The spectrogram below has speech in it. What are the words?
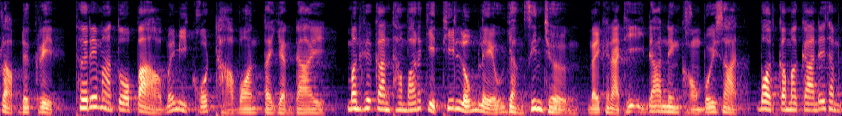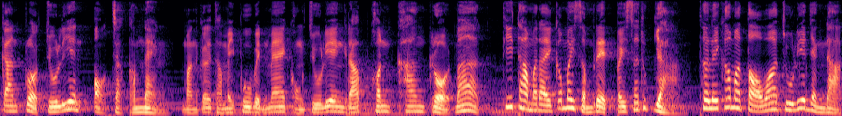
กลับเดอะกริด เธอได้มาตัวเปล่าไม่มีโค้ดถาวรแต่อย่างใด มันคือการทำภารกิจที่ล้มเหลวอย่างสิ้นเชิง ในขณะที่อีกด้านหนึ่งของบริษัท บอร์ดกรรมการได้ทำการปลดจูเลียนออกจากตำแหน่ง มันก็เลยทำให้ผู้เป็นแม่ของจูเลียนรับค่อนข้างโกรธมาก ที่ทำอะไรก็ไม่สำเร็จไปซะทุกอย่าง เธอเลยเข้ามาต่อว่าจูเลียนอย่างหนัก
